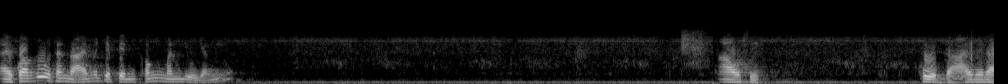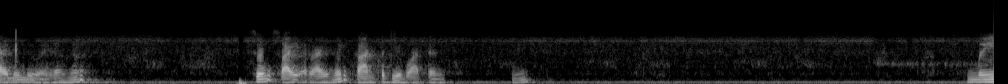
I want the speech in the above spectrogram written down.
ไอความรู้ทั้งหลายมันจะเป็นของมันอยู่อย่างนี้ เอาสิ พูดได้ไม่ได้เหนื่อยแล้วนะ สงสัยอะไรไหมการปฏิบัตินั้นมี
